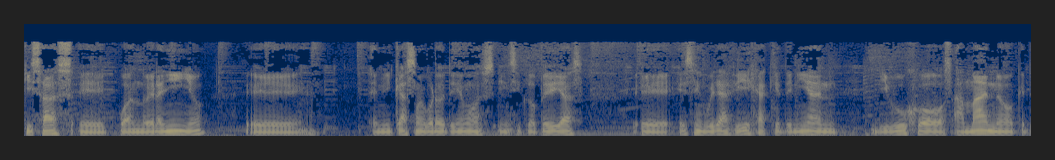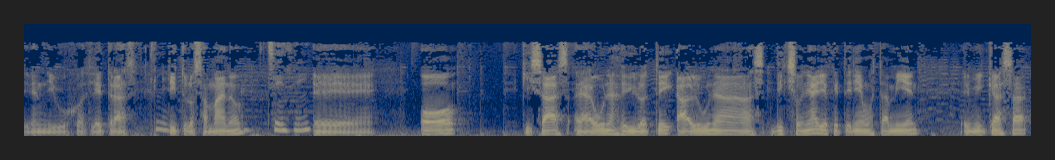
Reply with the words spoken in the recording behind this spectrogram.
quizás eh, cuando era niño. Eh, en mi casa me acuerdo que teníamos enciclopedias, eh, esas enciclopedias viejas que tenían dibujos a mano, que tenían dibujos, letras, Claro. títulos a mano. Sí, sí. Eh, o quizás algunas bibliotecas, algunos diccionarios que teníamos también en mi casa.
